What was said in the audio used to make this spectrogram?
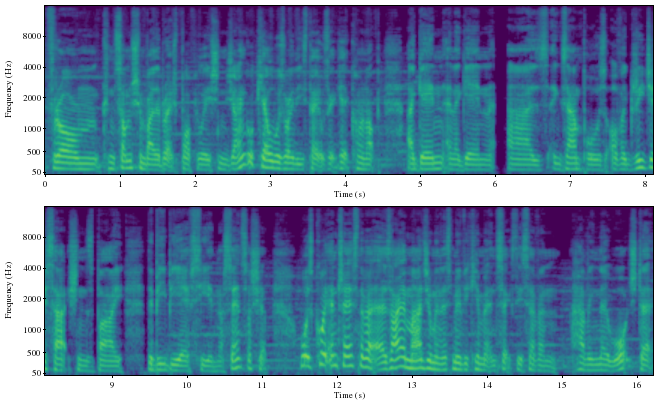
from consumption by the British population. Django Kill was one of these titles that kept coming up again and again as examples of egregious actions by the BBFC and their censorship. What's quite interesting about it is I imagine when this movie came out in 67, having now watched it,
